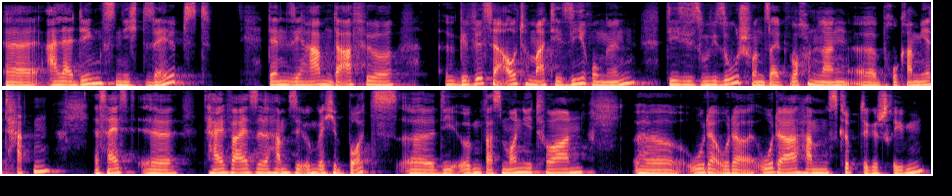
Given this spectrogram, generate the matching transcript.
äh, allerdings nicht selbst, denn sie haben dafür äh, gewisse Automatisierungen, die sie sowieso schon seit Wochen lang äh, programmiert hatten. Das heißt, äh, teilweise haben sie irgendwelche Bots, äh, die irgendwas monitoren äh, oder oder oder haben Skripte geschrieben.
